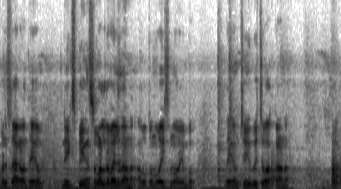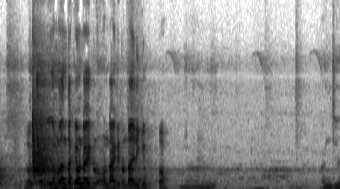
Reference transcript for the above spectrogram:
മനസ്സിലാക്കണം. അദ്ദേഹത്തിന്റെ എക്സ്പീരിയൻസ് വളരെ വലുതാണ്. അറുപത്തൊന്ന് വയസ്സെന്ന് പറയുമ്പോൾ അദ്ദേഹം ചെയ്തു വെച്ച വർക്കാണ്. ഇപ്പം നമ്മൾ എന്തൊക്കെ ഉണ്ടായിട്ട് ഉണ്ടാക്കിയിട്ടുണ്ടായിരിക്കും ഇപ്പം? അഞ്ച്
